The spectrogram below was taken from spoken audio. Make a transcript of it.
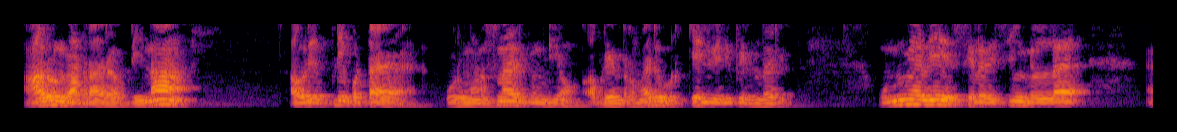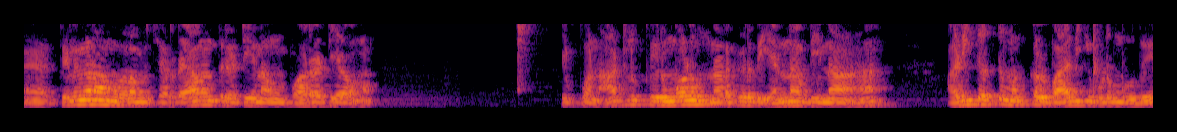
ஆர்வம் காட்டுறாரு அப்படின்னா அவர் எப்படிப்பட்ட ஒரு மனுஷனாக இருக்க முடியும் அப்படின்ற மாதிரி ஒரு கேள்வி எழுப்பியிருந்தார். உண்மையாகவே சில விஷயங்களில் தெலுங்கானா முதலமைச்சர் ரேவந்த் ரெட்டியை நாம் பாராட்டி ஆகணும். இப்போ நாட்டில் பெரும்பாலும் நடக்கிறது என்ன அப்படின்னா அடித்தட்டு மக்கள் பாதிக்கப்படும் போது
